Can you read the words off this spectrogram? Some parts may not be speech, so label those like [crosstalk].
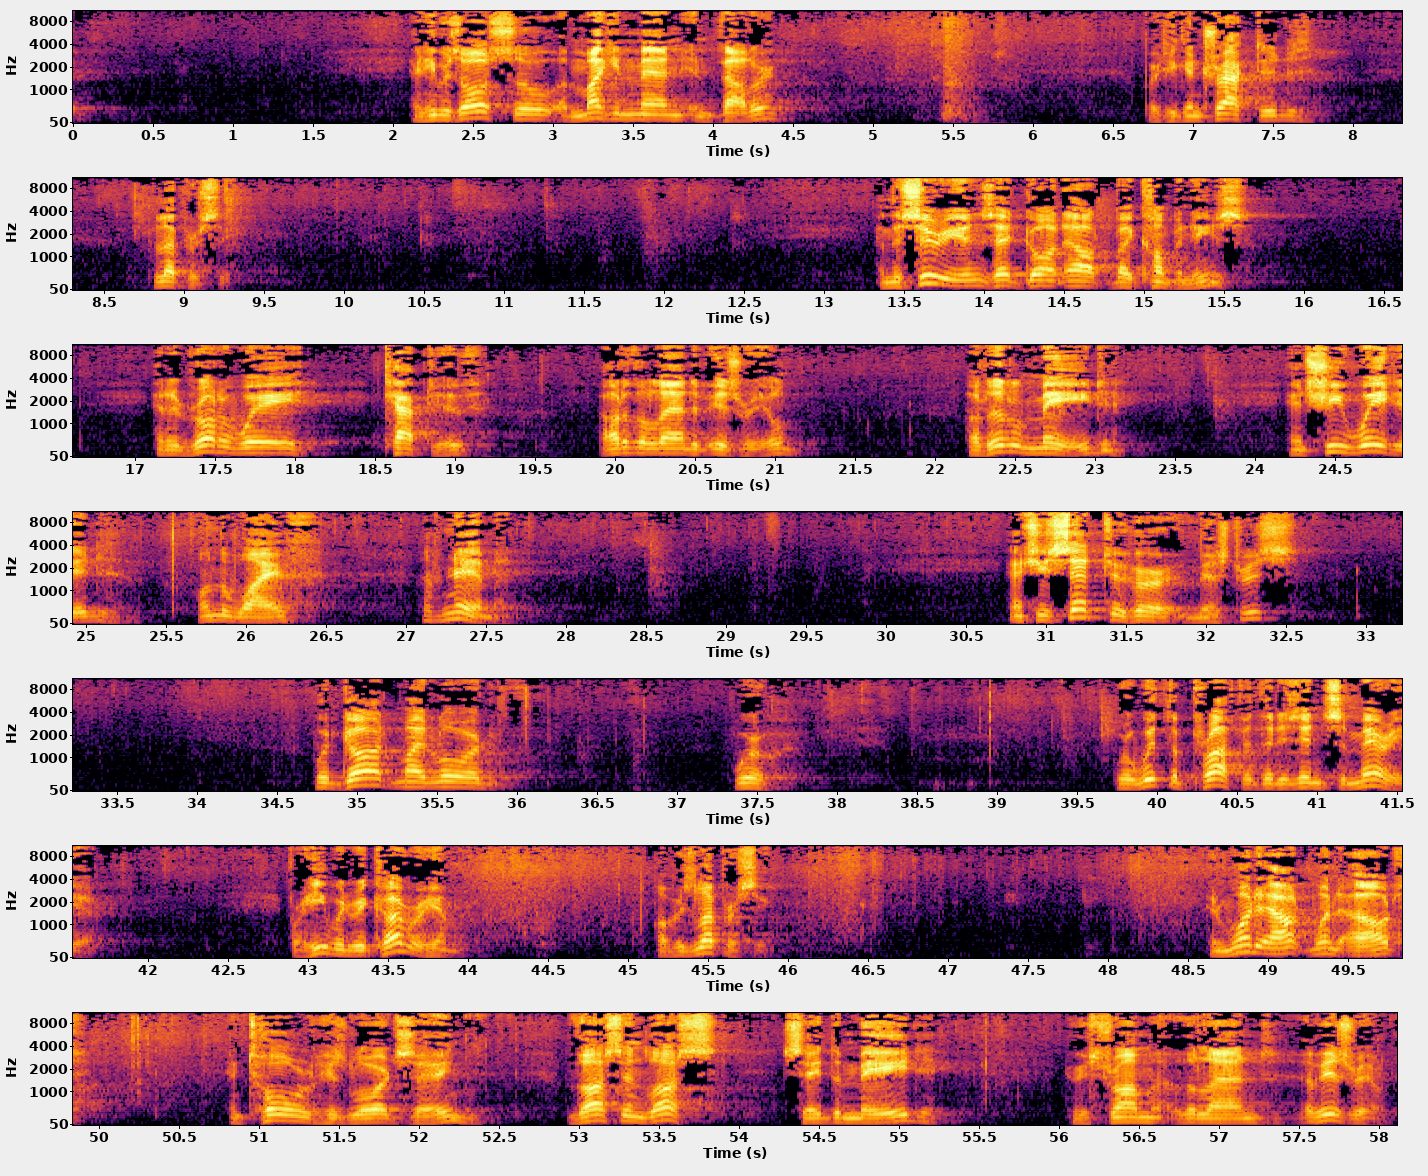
and he was also a mighty man in valor, but he contracted leprosy. And the Syrians had gone out by companies and had brought away captive out of the land of Israel a little maid, and she waited on the wife of Naaman. And she said to her mistress, Would God, my Lord, were, were with the prophet that is in Samaria, for he would recover him of his leprosy. And went out, went out, and told his Lord, saying, Thus and thus said the maid who is from the land of Israel.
